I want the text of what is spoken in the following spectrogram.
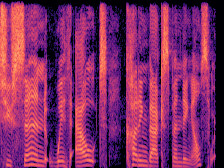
to send without cutting back spending elsewhere.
